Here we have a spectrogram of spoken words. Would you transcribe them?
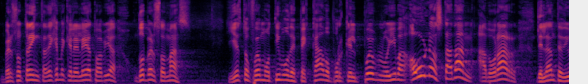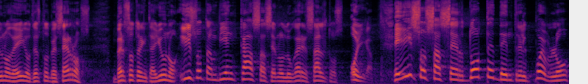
Verso 30. Déjeme que le lea todavía dos versos más. Y esto fue motivo de pecado porque el pueblo iba aún hasta Dan a adorar delante de uno de ellos, de estos becerros. Verso 31, hizo también casas en los lugares altos. Oiga, e hizo sacerdotes de entre el pueblo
